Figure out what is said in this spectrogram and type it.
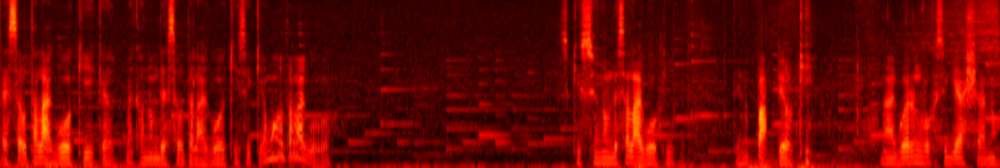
Essa outra lagoa aqui, que é, como é que é o nome dessa outra lagoa aqui? Isso aqui é uma outra lagoa. Esqueci o nome dessa lagoa aqui. Tem no papel aqui. Agora eu não vou conseguir achar não.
